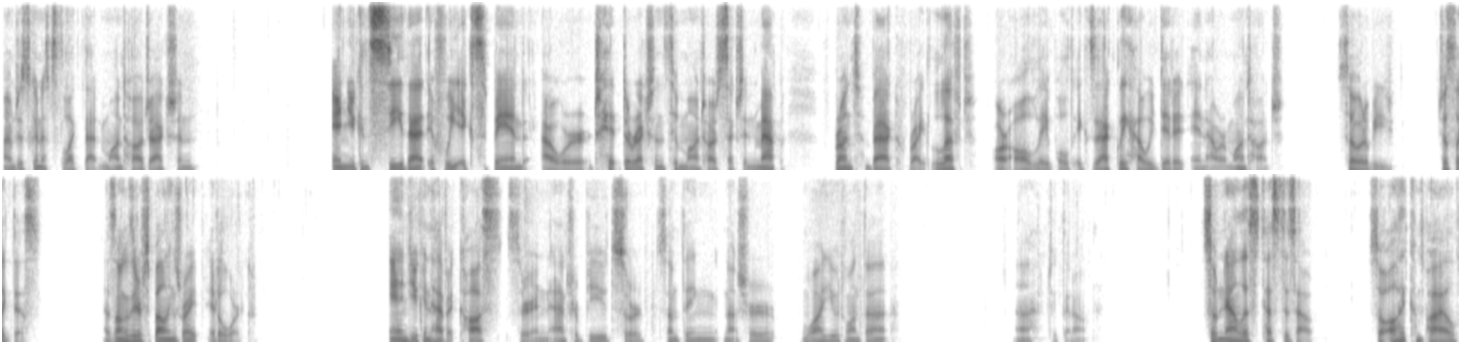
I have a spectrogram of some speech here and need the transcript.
I'm just going to select that montage action. And you can see that if we expand our hit directions to montage section map, front, back, right, left are all labeled exactly how we did it in our montage. So it'll be just like this. As long as your spelling's right, it'll work. And you can have it cost certain attributes or something. Not sure why you would want that. Uh, check that out. So now let's test this out. So I'll hit compile.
